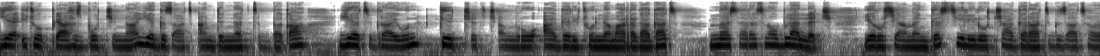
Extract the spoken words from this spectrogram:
የኢትዮጵያ ሕዝቦችና የግዛት አንድነት ጥበቃ የትግራዩን ግጭት ጨምሮ አገሪቱን ለማረጋጋት መሰረት ነው ብላለች። የሩሲያ መንግስት የሌሎች ሀገራት ግዛታዊ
